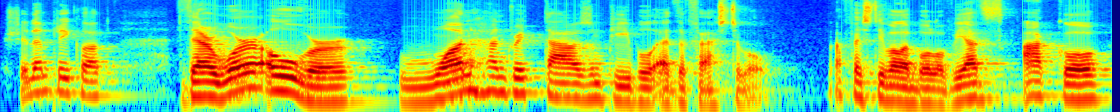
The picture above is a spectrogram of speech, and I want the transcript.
Ešte jeden príklad. There were over 100,000 people at the festival. Na festivale bolo viac ako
